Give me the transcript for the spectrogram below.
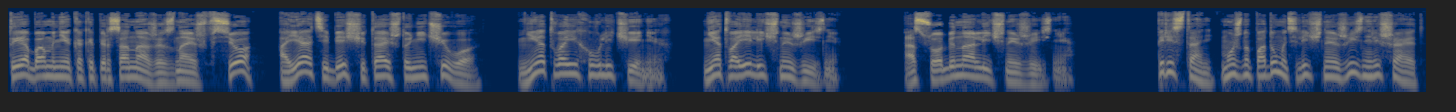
Ты обо мне, как о персонаже, знаешь все, а я о тебе считаю, что ничего. Ни о твоих увлечениях, ни о твоей личной жизни. Особенно о личной жизни. «Перестань, можно подумать, личная жизнь решает.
